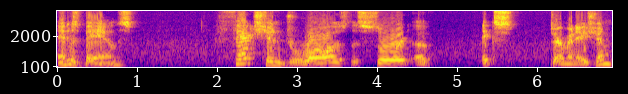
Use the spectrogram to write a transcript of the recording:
and his bands, faction draws the sword of extermination.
